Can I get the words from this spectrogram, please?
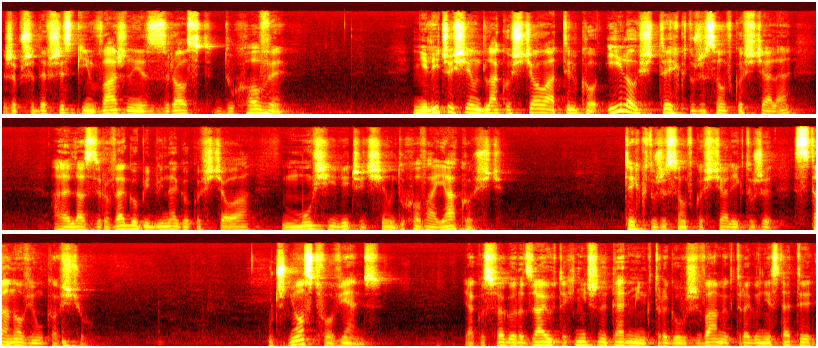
że przede wszystkim ważny jest wzrost duchowy. Nie liczy się dla Kościoła tylko ilość tych, którzy są w Kościele, ale dla zdrowego biblijnego Kościoła musi liczyć się duchowa jakość tych, którzy są w Kościele i którzy stanowią Kościół. Uczniostwo więc, jako swego rodzaju techniczny termin, którego używamy, którego niestety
